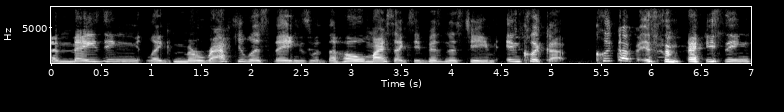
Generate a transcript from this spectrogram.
amazing, like miraculous things with the whole My Sexy Business team in ClickUp. ClickUp is amazing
